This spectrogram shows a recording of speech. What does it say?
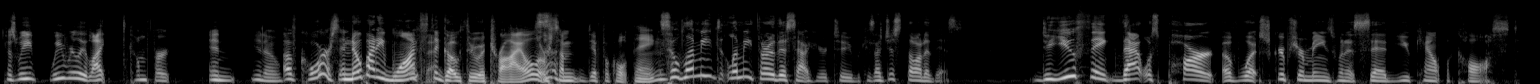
Because we, we really like comfort and, you know, Of course, and nobody wants to go through a trial or some difficult thing. So let me let me throw this out here too, because I just thought of this. Do you think that was part of what Scripture means when it said you count the cost?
